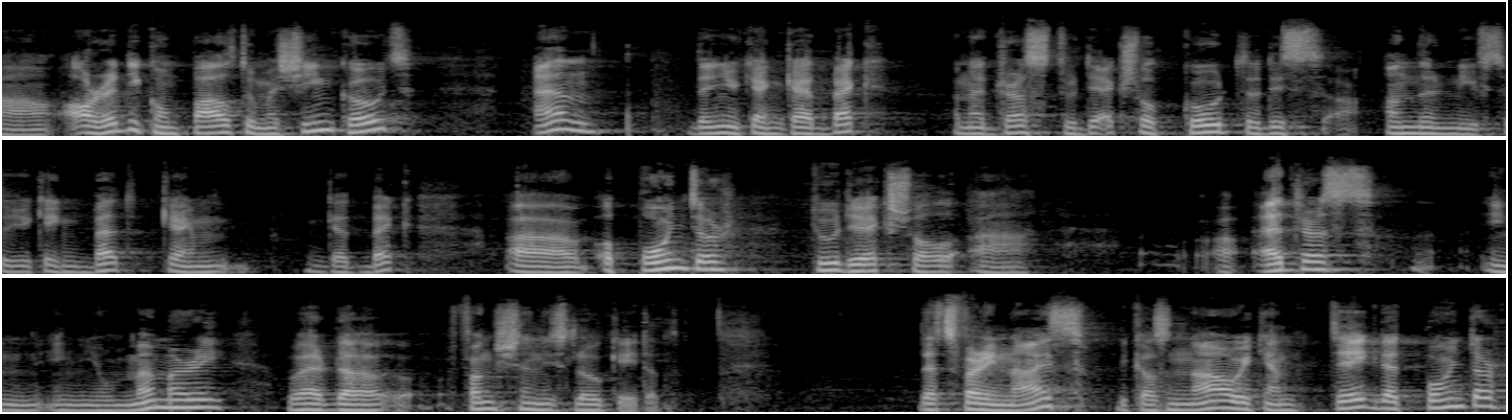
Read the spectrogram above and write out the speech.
uh, already compiled to machine code, and then you can get back an address to the actual code that is uh, underneath. So you can, bet, can get back uh, a pointer to the actual uh, uh, address in, in your memory where the function is located. That's very nice because now we can take that pointer,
